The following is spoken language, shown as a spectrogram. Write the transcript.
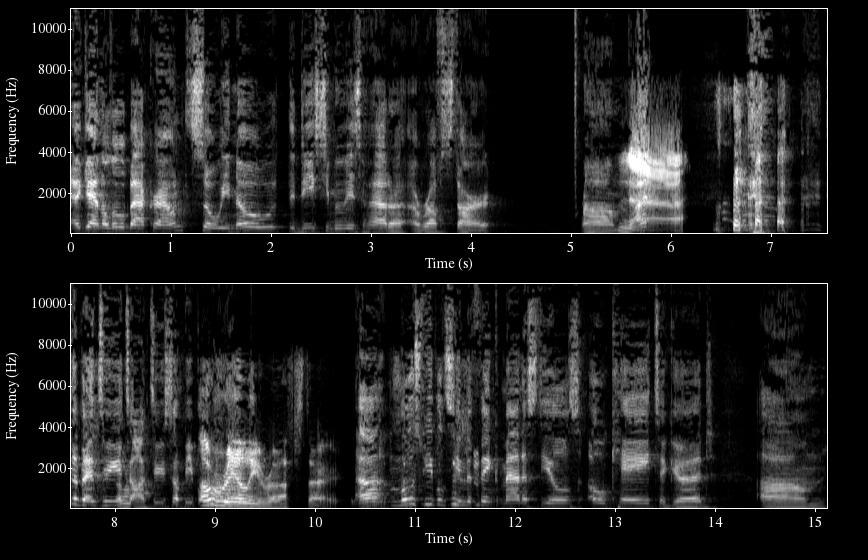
again, a little background. So we know the DC movies have had a, a rough start. Um, Nah. I- depends who you talk to. Some people. a don't. really rough start. Uh, most people seem to think Man of Steel's okay to good. Um,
